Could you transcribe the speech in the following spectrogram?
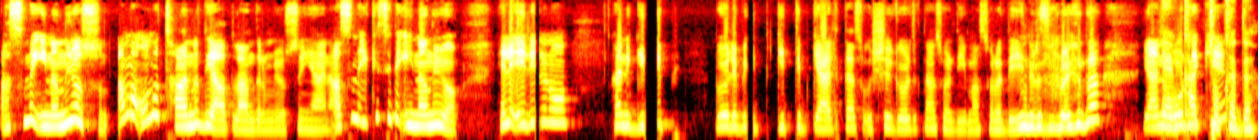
Aslında inanıyorsun ama onu tanrı diye adlandırmıyorsun yani. Aslında ikisi de inanıyor. Hele Ellie'nin o hani gidip böyle bir gidip geldikten sonra ışığı gördükten sonra diyeyim az sonra değiniriz oraya da. Yani Şefkat oradaki tokadı.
